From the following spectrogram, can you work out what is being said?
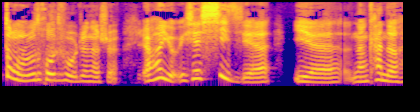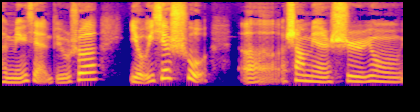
动如脱兔，真的是。然后有一些细节也能看得很明显，比如说有一些树。呃，上面是用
